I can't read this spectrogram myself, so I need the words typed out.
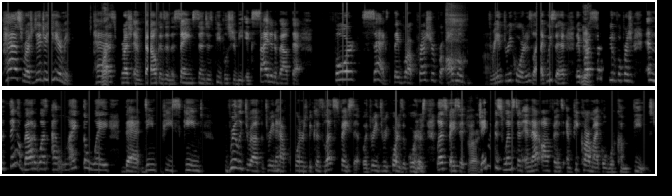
pass rush. Did you hear me? Pass right. rush and Falcons in the same sentence. People should be excited about that four sacks. They brought pressure for almost three and three quarters, like we said. They brought yeah. such beautiful pressure. And the thing about it was, I liked the way that Dean Pees schemed really throughout the three and a half quarters because let's face it, or three and three quarters of quarters, let's face it, right. Jameis Winston and that offense and Pete Carmichael were confused.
